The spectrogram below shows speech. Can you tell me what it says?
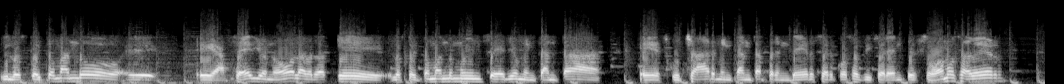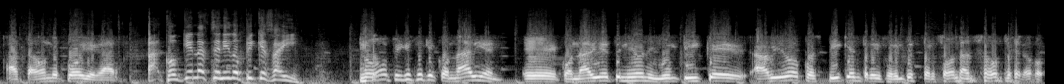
y lo estoy tomando eh, eh, a serio, ¿no? La verdad que lo estoy tomando muy en serio, me encanta escuchar, me encanta aprender, hacer cosas diferentes. So, vamos a ver hasta dónde puedo llegar. Ah, ¿Con quién has tenido piques ahí? No, fíjese que con nadie, eh, con nadie he tenido ningún pique. Ha habido pues pique entre diferentes personas, ¿no? Pero,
